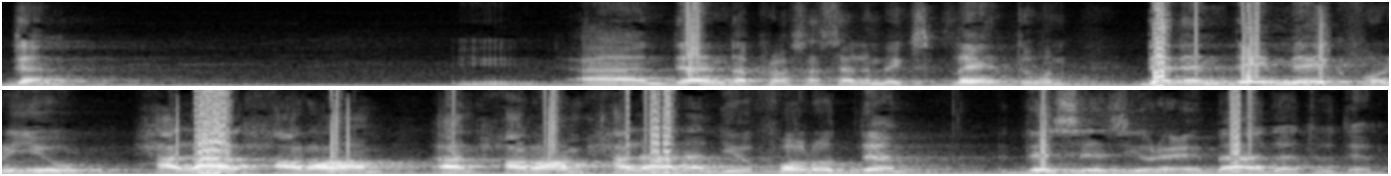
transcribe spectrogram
Then, and then the Prophet ﷺ explained to him, Didn't they make for you halal haram and haram halal and you followed them? This is your ibadah to them.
